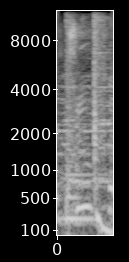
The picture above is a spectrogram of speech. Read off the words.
Baju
